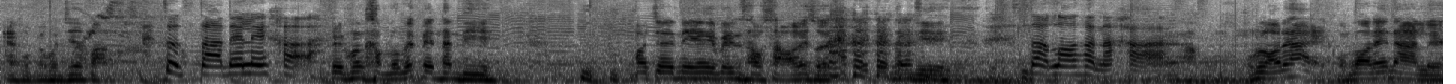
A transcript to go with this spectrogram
ไอ้ผมเป็นคนเชื่อฟังจุดสตาร์ทได้เลยค่ะ เป็นคนขับรถไม่เป็นทันทีพอเจอเนยเป็นสาวๆเลยสวยขับไม่เป็นทันทีจอดรอก่อนนะคะนะครับผมรอได้ผมรอได้นานเลย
